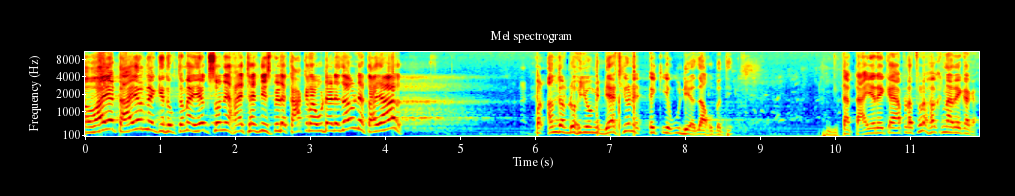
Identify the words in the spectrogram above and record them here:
હવાએ ટાયરને કીધું કે તમે એકસો ને સાઠની સ્પીડે કાકરા ઉડાડે જાવ ને ટાયર. પણ અંદર ડોહીઓ મેં બેઠ્યો ને એટલે ઉડ્યા જાવ બધી. ત્યાં ટાયરે કાંઈ આપણા થોડા હકના રે કાકા.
